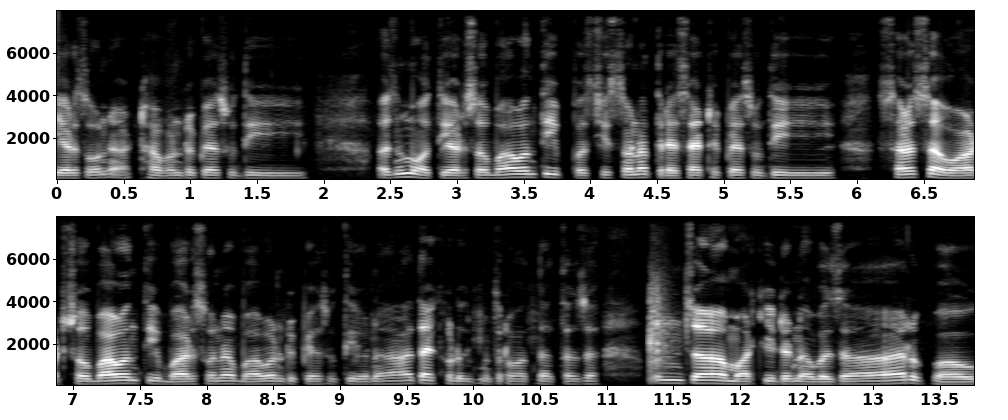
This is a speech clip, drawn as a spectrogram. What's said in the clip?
તેરસો ને અઠ્ઠાવન રૂપિયા સુધી, અજમો તેરસો બાવનથી પચીસો ને ત્રેસઠ રૂપિયા સુધી, સરસવ આઠસો બાવનથી બારસો ને બાવન રૂપિયા સુધી અને આ હતા ખેડૂત મિત્રો આજના તાજા ઊંચા માર્કેટના બજાર ભાવ.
